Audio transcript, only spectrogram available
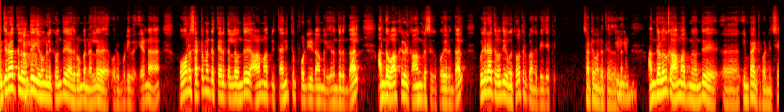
குஜராத்ல வந்து. இவங்களுக்கு வந்து அது ரொம்ப நல்ல ஒரு முடிவு. ஏன்னா போன சட்டமன்ற தேர்தலில் வந்து ஆம் ஆத்மி தனித்து போட்டியிடாமல் இருந்திருந்தால் அந்த வாக்குகள் காங்கிரஸுக்கு போயிருந்தால் குஜராத்தில் வந்து இவங்க தோத்திருப்பாங்க பிஜேபி சட்டமன்ற தேர்தலில். அந்த அளவுக்கு ஆம் ஆத்மி வந்து இம்பேக்ட் பண்ணுச்சு.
